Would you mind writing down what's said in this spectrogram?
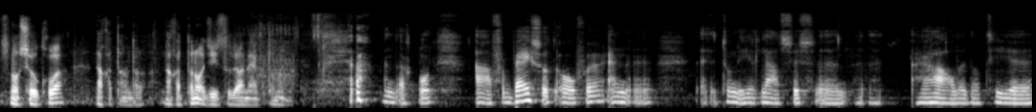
その証拠はなかったのだなかったのは事実ではないかと思います。 Ik ben daar gewoon ah, verbijsterd over. En eh, eh, toen hij het laatst dus eh, eh, herhaalde dat, hij, eh,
